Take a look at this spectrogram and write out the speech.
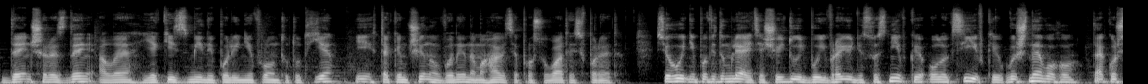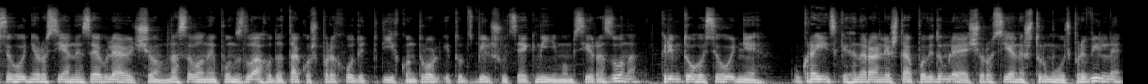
день через день, але якісь зміни по лінії фронту тут є, і таким чином вони намагаються просуватись вперед. Сьогодні повідомляється, що йдуть бої в районі Соснівки, Олексіївки, Вишневого. Також сьогодні росіяни заявляють, що населений пункт Злагода також переходить під їх контроль, і тут збільшується як мінімум сіра зона. Крім того, сьогодні Український генеральний штаб повідомляє, що росіяни штурмують привільне,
